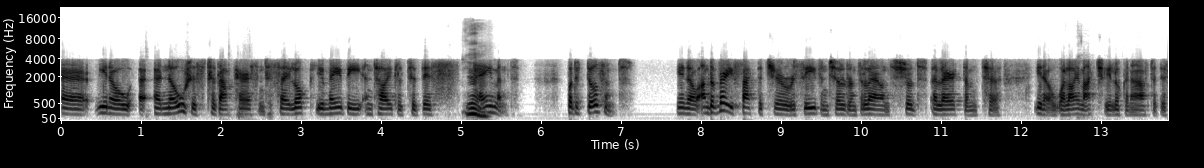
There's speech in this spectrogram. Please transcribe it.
Uh, you know, a, a notice to that person to say, look, you may be entitled to this Yeah. payment, but it doesn't. You know, and the very fact that you're receiving children's allowance should alert them to, you know, well, I'm actually looking after this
